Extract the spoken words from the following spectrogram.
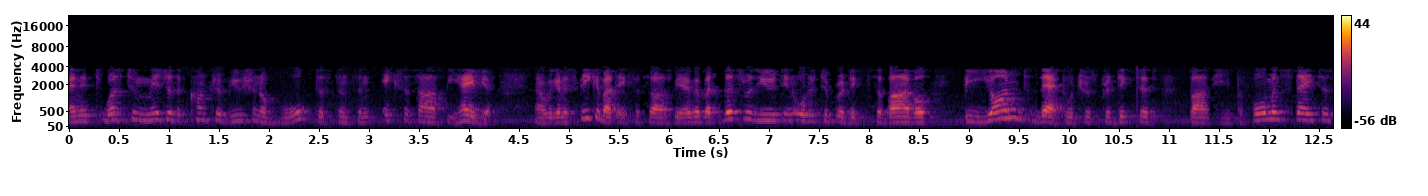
and it was to measure the contribution of walk distance and exercise behavior. Now, we're going to speak about exercise behavior, but this was used in order to predict survival beyond that which was predicted by the performance status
